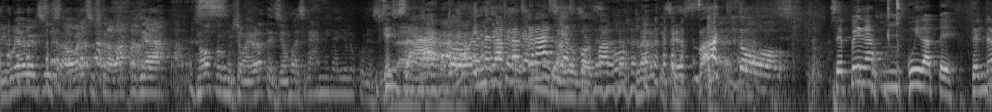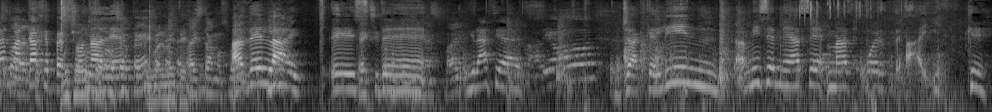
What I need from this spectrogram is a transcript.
Y voy a ver sus, ahora sus trabajos ya, no, con mucha mayor atención. Voy a decir, ah, mira, yo lo conocí. Exacto. Y me das las gracias, por favor. Claro que sí. Exacto. Se pega, cuídate. Tendrás marcaje personal, ¿eh? ¿eh? Igualmente. Ahí estamos. bye. Adela, Bye. Éxito con tus este. Gracias. Jacqueline, a mí se me hace más fuerte. Ay, ¿Qué?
